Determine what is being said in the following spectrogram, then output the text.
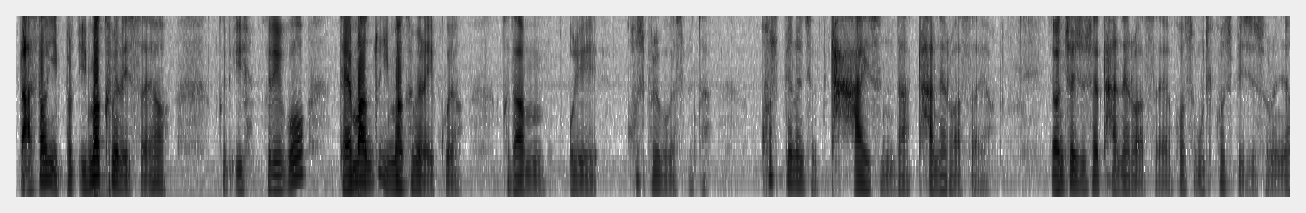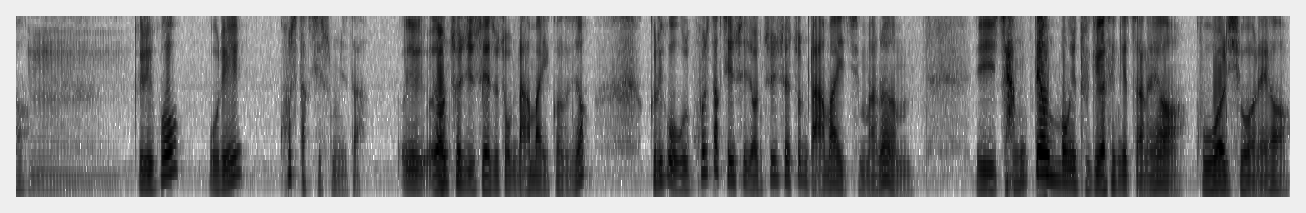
나스닥은 이- 이만큼이나 있어요. 그리- 그리고 대만도 이만큼이나 있고요. 그다음 우리 코스피를 보겠습니다. 코스피는 지금 다 있습니다. 다 내려왔어요. 연초 지수에 다 내려왔어요. 코스, 우리 코스피 지수는요. 음. 그리고 우리 코스닥 지수입니다. 이 연초 지수에서 좀 남아 있거든요. 그리고 우리 코스닥 지수에 연초 지수에 좀 남아 있지만은 이 장대 운봉이 두 개가 생겼잖아요. 9월, 10월에요.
